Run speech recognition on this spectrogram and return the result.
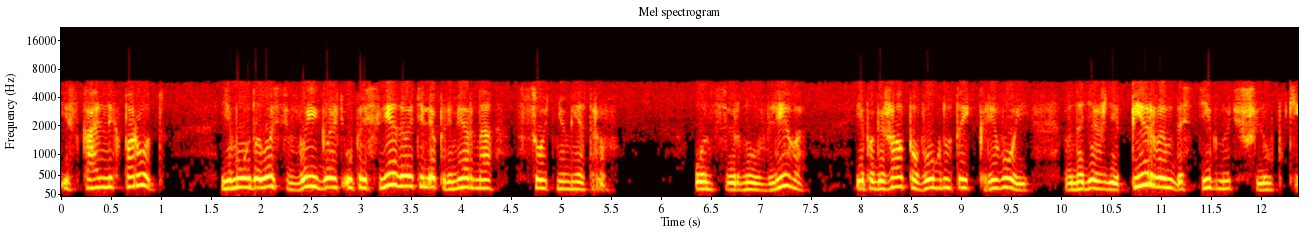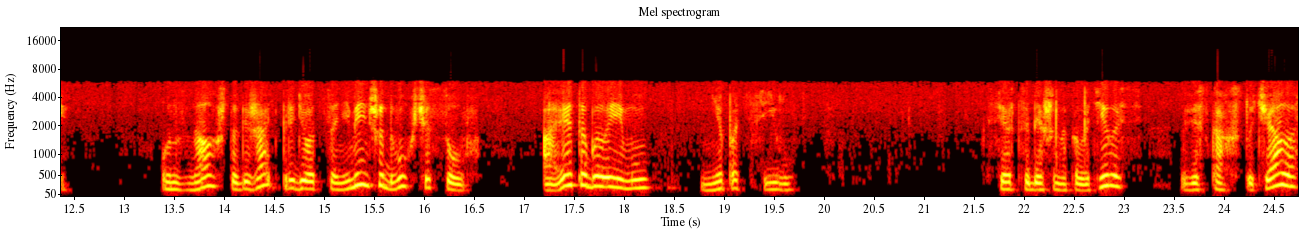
и скальных пород. Ему удалось выиграть у преследователя примерно сотню метров. Он свернул влево и побежал по вогнутой кривой в надежде первым достигнуть шлюпки. Он знал, что бежать придется не меньше двух часов, а это было ему не под силу. Сердце бешено колотилось, в висках стучало,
